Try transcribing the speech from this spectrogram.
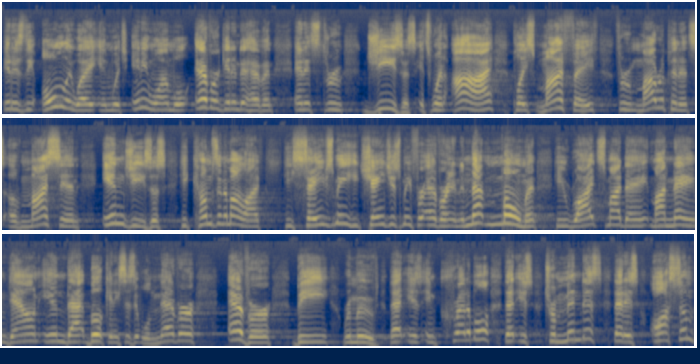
It is the only way in which anyone will ever get into heaven, and it's through Jesus. It's when I place my faith through my repentance of my sin in Jesus. He comes into my life, He saves me, He changes me forever. And in that moment, He writes my, my name down in that book, and He says it will never, ever be removed. That is incredible. That is tremendous. That is awesome.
